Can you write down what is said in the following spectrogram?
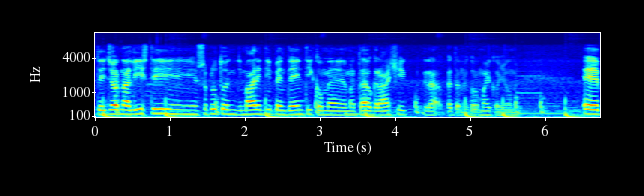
dei giornalisti, soprattutto in- magari indipendenti come Matteo Granci, gra- aspetta non ricordo mai il cognome, e,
